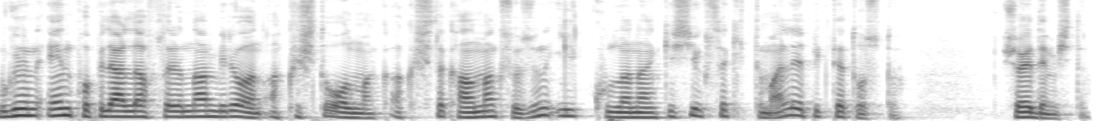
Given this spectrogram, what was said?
Bugünün en popüler laflarından biri olan akışta olmak, akışta kalmak sözünü ilk kullanan kişi yüksek ihtimalle Epiktetos'tu. Şöyle demişti.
